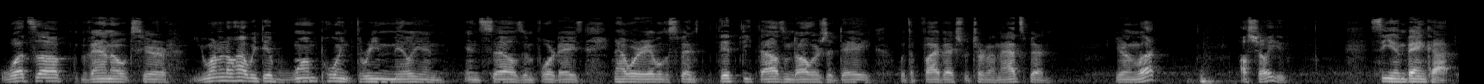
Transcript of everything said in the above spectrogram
What's up? Van Oaks here. You want to know how we did 1.3 million in sales in four days and how we were able to spend $50,000 a day with a 5x return on ad spend? You're in luck? I'll show you. See you in Bangkok.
